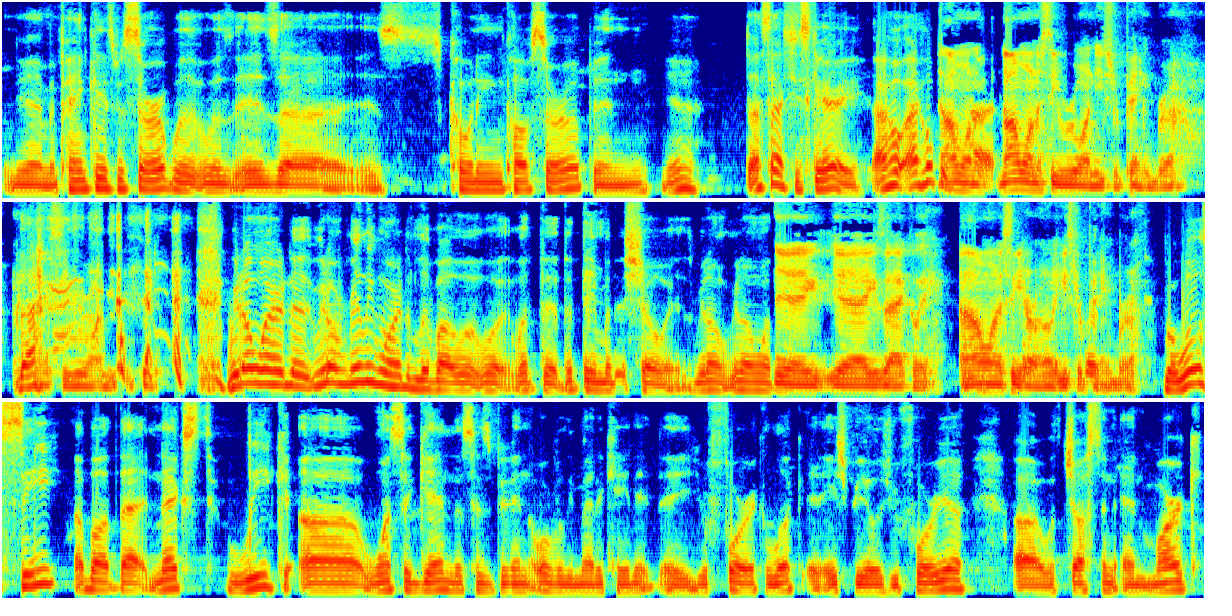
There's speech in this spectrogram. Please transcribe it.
Yeah, man. Pancakes with syrup was, was is uh is codeine cough syrup and yeah. That's actually scary. I hope. I hope. I want. I want to see Ruan Easter Pink, bro. I see Ruan Easter Pink. we don't want her to. We don't really want her to live out what, what, what, the, the theme of the show is. We don't. We don't want. Yeah. Yeah. Exactly. I don't want to see her on Easter Pink, bro. But we'll see about that next week. Uh, once again, this has been overly medicated. A euphoric look at HBO's Euphoria uh, with Justin and Mark.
